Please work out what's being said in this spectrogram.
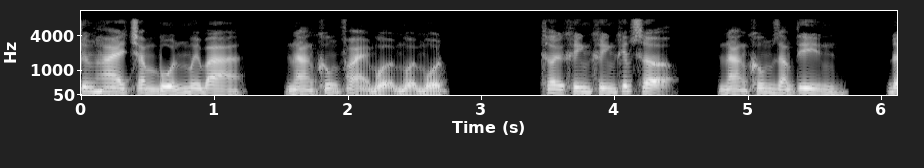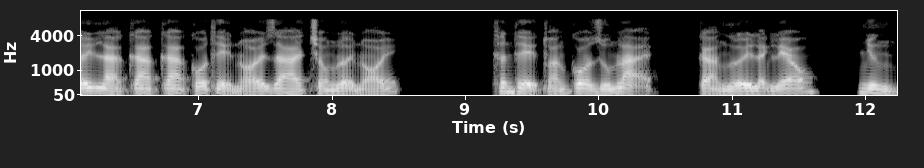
chương 243, nàng không phải muội muội một. Thời khinh khinh khiếp sợ, nàng không dám tin, đây là ca ca có thể nói ra trong lời nói. Thân thể thoáng co rúm lại, cả người lạnh lẽo, nhưng,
